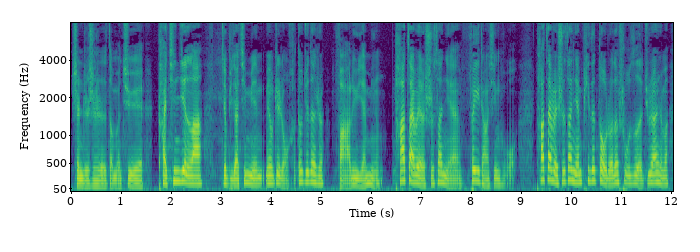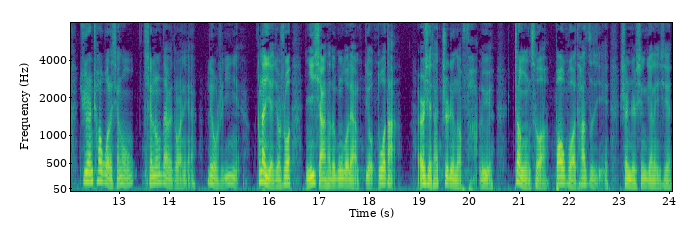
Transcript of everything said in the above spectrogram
甚至是怎么去太亲近啦，就比较亲民，没有这种，都觉得是法律严明。他在位了十三年，非常辛苦。他在位十三年批的奏折的数字，居然什么？居然超过了乾隆。乾隆在位多少年？六十一年。那也就是说，你想他的工作量有多大，而且他制定的法律政策，包括他自己，甚至兴建了一些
